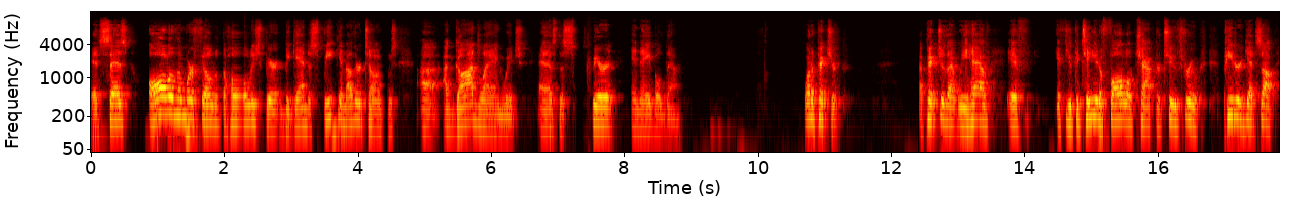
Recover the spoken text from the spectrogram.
It says all of them were filled with the Holy Spirit and began to speak in other tongues, uh, a God language, as the Spirit enabled them. What a picture. A picture that we have if if you continue to follow chapter 2 through peter gets up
